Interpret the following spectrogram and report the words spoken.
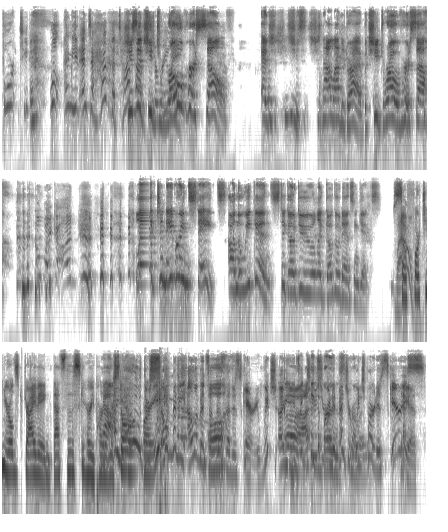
14. Well, I mean, and to have the top she said she drove really- herself. And Oh, she, she's she's not allowed to drive, but she drove herself Oh my god. like to neighboring states on the weekends to go do like go-go dancing gigs. So 14 year olds driving. That's the scary part Yeah, of your story. know there's so many elements of Oh. this that is scary. Which I mean, it's I like think choose your own adventure. Which part is scariest?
